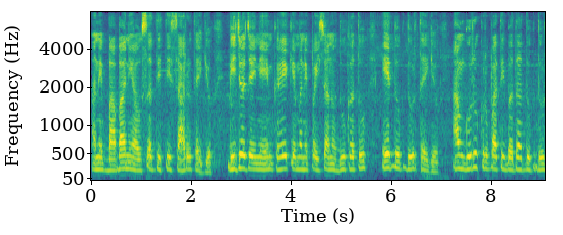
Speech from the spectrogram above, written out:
અને બાબાની ઔષધિથી સારું થઈ ગયો. બીજો જઈને એમ કહે કે મને પૈસાનું દુઃખ હતું, એ દુઃખ દૂર થઈ ગયું. આમ ગુરુ કૃપાથી બધા દુઃખ દૂર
